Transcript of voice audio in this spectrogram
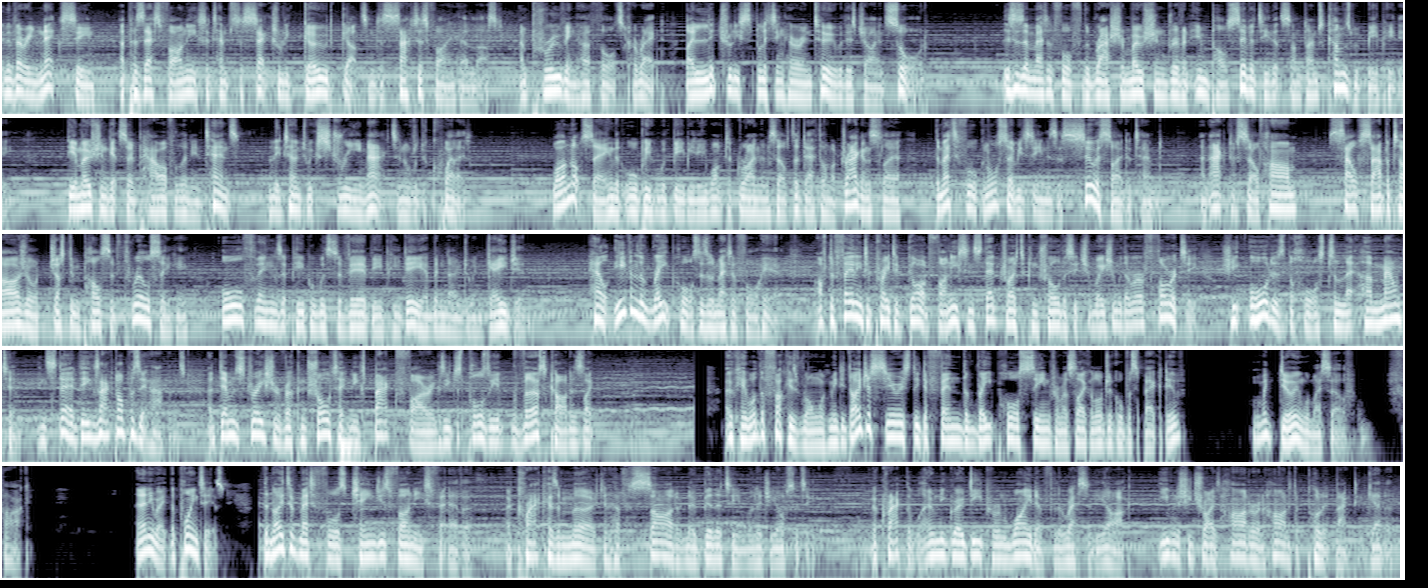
In the very next scene, a possessed Farnese attempts to sexually goad Guts into satisfying her lust and proving her thoughts correct by literally splitting her in two with his giant sword. This is a metaphor for the rash emotion driven impulsivity that sometimes comes with BPD. The emotion gets so powerful and intense that they turn to extreme acts in order to quell it. While I'm not saying that all people with BPD want to grind themselves to death on a Dragon Slayer, the metaphor can also be seen as a suicide attempt, an act of self harm, self sabotage, or just impulsive thrill seeking, all things that people with severe BPD have been known to engage in. Hell, even the rape horse is a metaphor here. After failing to pray to God, Farnese instead tries to control the situation with her authority. She orders the horse to let her mount him. Instead, the exact opposite happens. A demonstration of her control techniques backfiring as he just pulls the reverse card and is like, okay, what the fuck is wrong with me? Did I just seriously defend the rape horse scene from a psychological perspective? What am I doing with myself? Fuck. At any rate, the point is, the Night of Metaphors changes Farnese forever. A crack has emerged in her facade of nobility and religiosity. A crack that will only grow deeper and wider for the rest of the arc, even as she tries harder and harder to pull it back together.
